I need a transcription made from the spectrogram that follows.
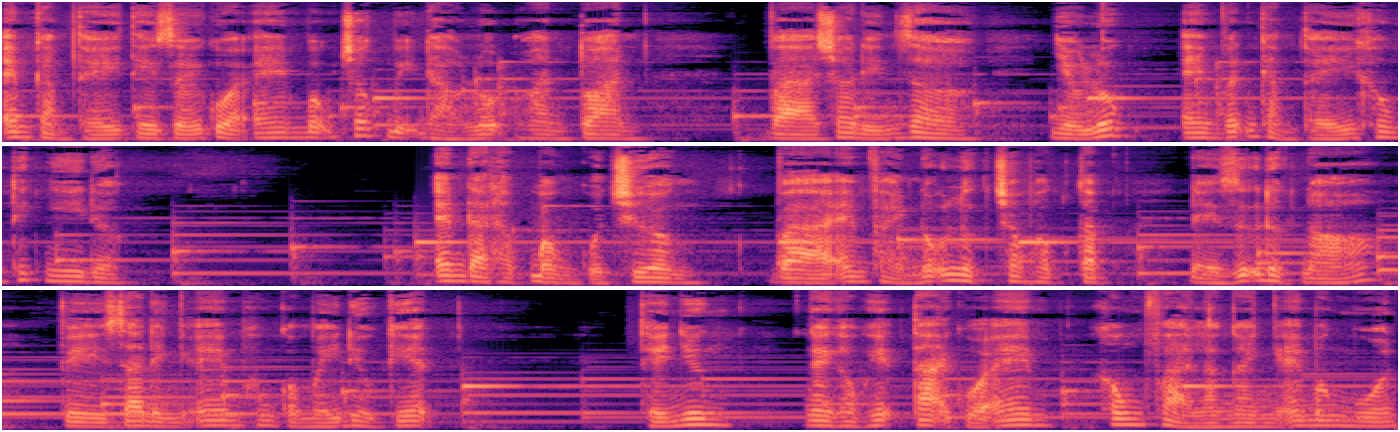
Em cảm thấy thế giới của em bỗng chốc bị đảo lộn hoàn toàn và cho đến giờ, nhiều lúc em vẫn cảm thấy không thích nghi được. Em đạt học bổng của trường và em phải nỗ lực trong học tập để giữ được nó vì gia đình em không có mấy điều kiện. Thế nhưng, ngành học hiện tại của em không phải là ngành em mong muốn.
